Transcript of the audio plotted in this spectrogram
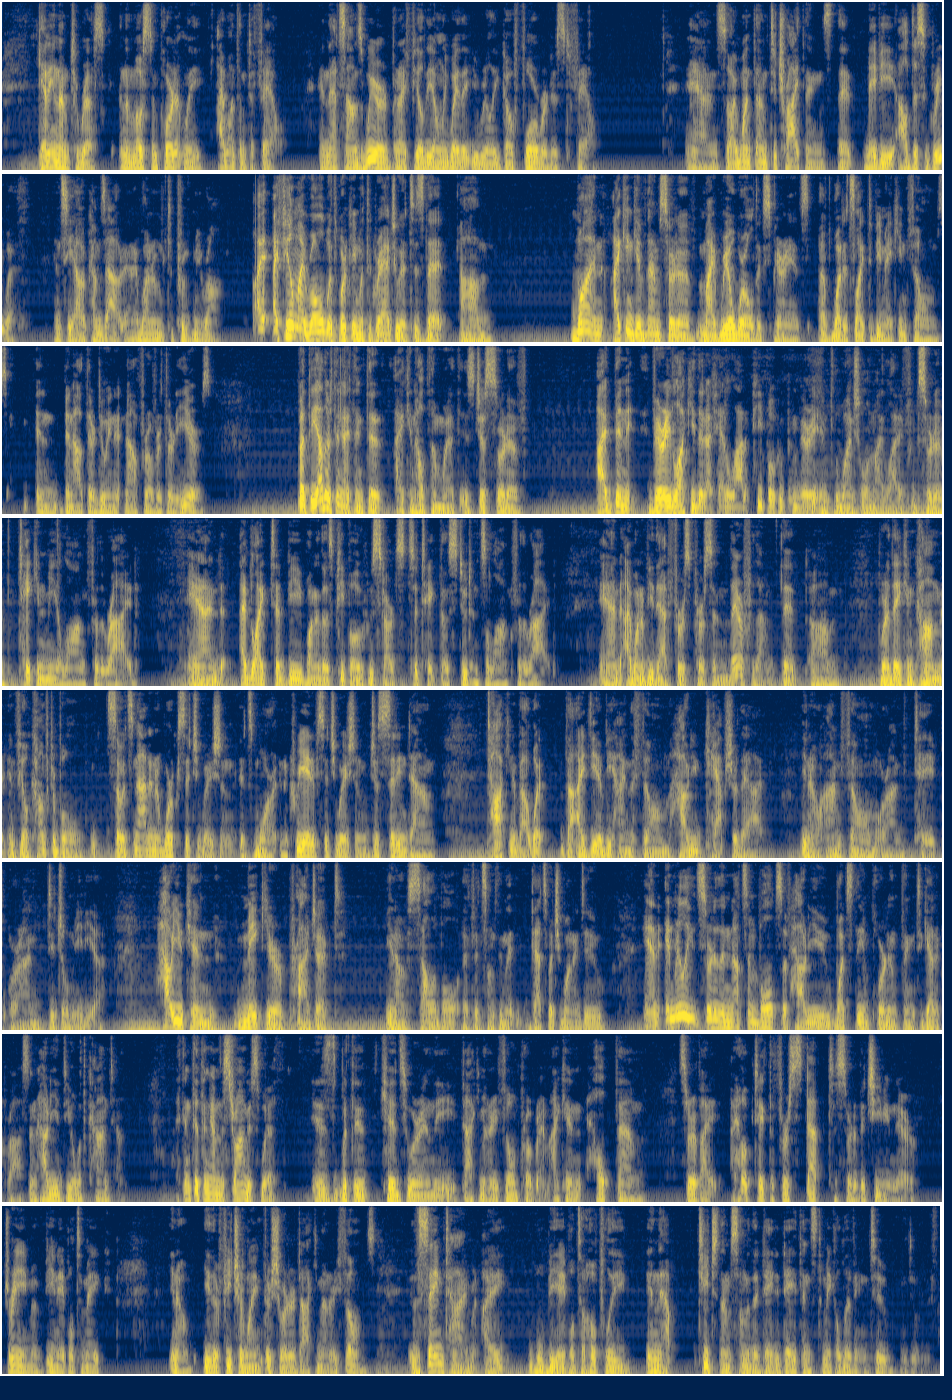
getting them to risk. And the most importantly, I want them to fail. And that sounds weird, but I feel the only way that you really go forward is to fail. And so I want them to try things that maybe I'll disagree with and see how it comes out. And I want them to prove me wrong. I, I feel my role with working with the graduates is that um, one, I can give them sort of my real world experience of what it's like to be making films and been out there doing it now for over 30 years. But the other thing I think that I can help them with is just sort of, I've been very lucky that I've had a lot of people who've been very influential in my life who've sort of taken me along for the ride. And I'd like to be one of those people who starts to take those students along for the ride. And I want to be that first person there for them that, um, where they can come and feel comfortable. So it's not in a work situation. It's more in a creative situation, just sitting down, talking about what the idea behind the film, how do you capture that, you know, on film or on tape or on digital media, how you can make your project, you know, sellable if it's something that that's what you want to do. And, and really sort of the nuts and bolts of how do you, what's the important thing to get across and how do you deal with content. I think the thing I'm the strongest with is with the kids who are in the documentary film program. I can help them sort of, I, I hope, take the first step to sort of achieving their dream of being able to make you know, either feature length or shorter documentary films. At the same time, I will be able to hopefully in that teach them some of the day to day things to make a living too in doing that.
